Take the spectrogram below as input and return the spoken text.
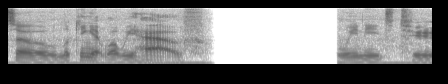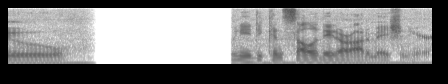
So looking at what we have, we need to we need to consolidate our automation here.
